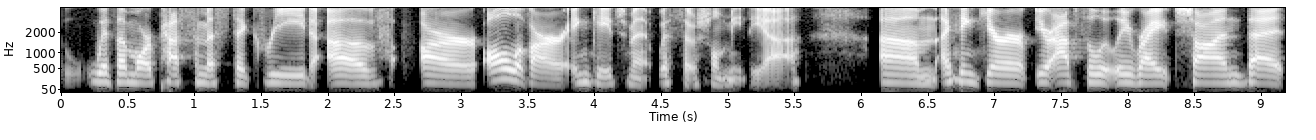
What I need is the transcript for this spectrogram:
with a more pessimistic read of our all of our engagement with social media. Um, I think you're you're absolutely right, Sean, that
